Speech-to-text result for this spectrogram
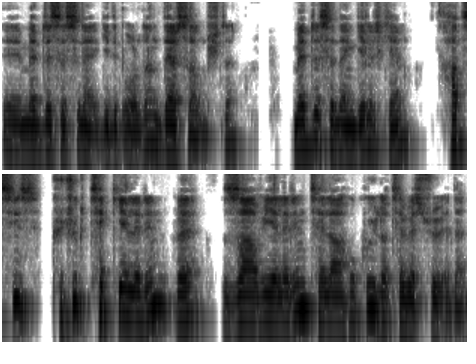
e, medresesine gidip oradan ders almıştı. Medreseden gelirken hadsiz küçük tekyelerin ve zaviyelerin telahukuyla tevessü eden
